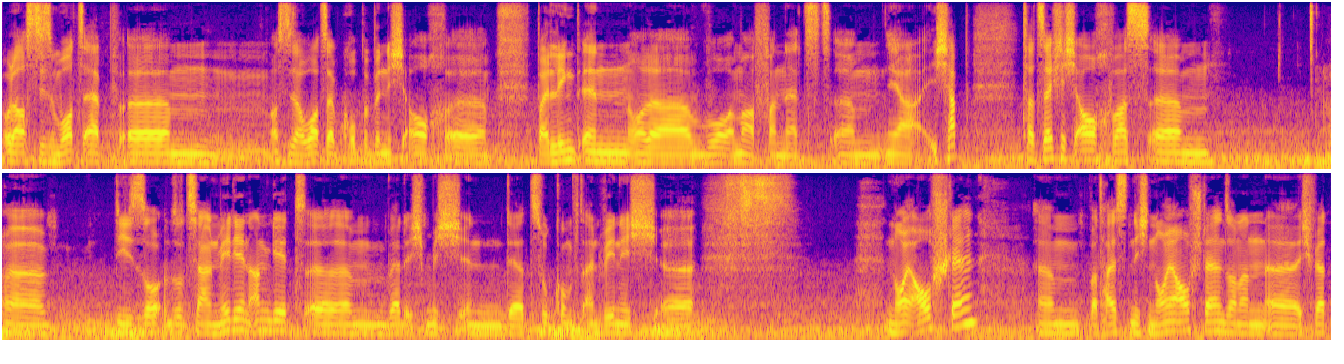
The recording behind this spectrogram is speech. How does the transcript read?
oder aus diesem WhatsApp. Ähm, aus dieser WhatsApp-Gruppe bin ich auch äh, bei LinkedIn oder wo immer vernetzt. Ähm, ja, ich habe tatsächlich auch was ähm, äh, die so sozialen Medien angeht, ähm, werde ich mich in der Zukunft ein wenig äh, neu aufstellen. Ähm, was heißt nicht neu aufstellen, sondern äh, ich werde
